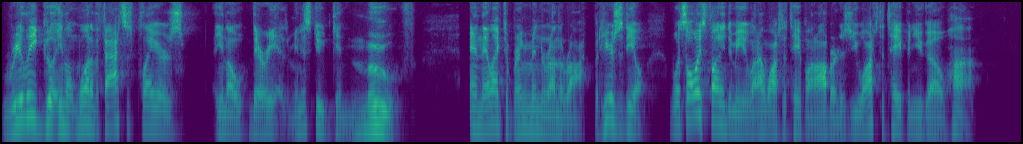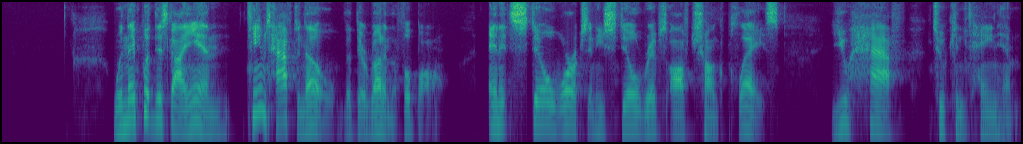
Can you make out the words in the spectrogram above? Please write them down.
Really good, you know, one of the fastest players, you know, there is. I mean, this dude can move and they like to bring him in to run the rock. But here's the deal what's always funny to me when I watch the tape on Auburn is you watch the tape and you go, huh. When they put this guy in, teams have to know that they're running the football and it still works and he still rips off chunk plays. You have to contain him.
